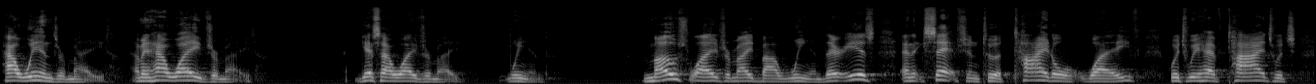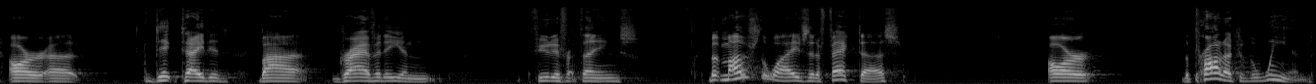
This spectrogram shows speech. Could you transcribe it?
how winds are made. I mean, how waves are made. Guess how waves are made? Wind. Most waves are made by wind. There is an exception to a tidal wave, which we have tides which are uh, dictated by gravity and a few different things. But most of the waves that affect us are the product of the wind.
